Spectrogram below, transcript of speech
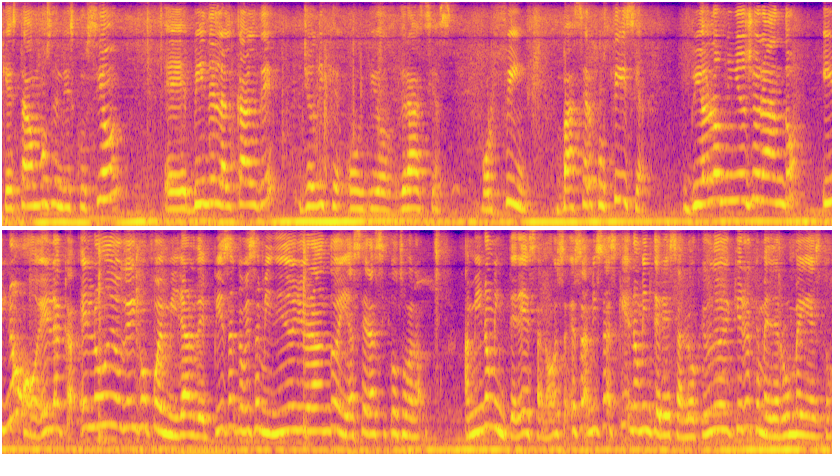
que estábamos en discusión, eh, vino el alcalde, yo dije, oh Dios, gracias, por fin va a ser justicia vio a los niños llorando y no, él, él, lo único que dijo fue mirar de pies a cabeza a mi niño llorando y hacer así con su mano. A mí no me interesa, ¿no? Es, a mí, ¿sabes qué? No me interesa. Lo que uno quiero es que me derrumben esto.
